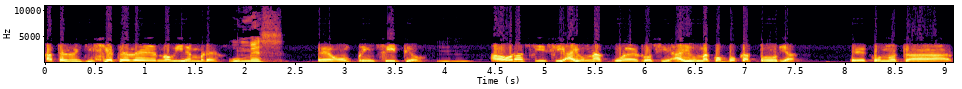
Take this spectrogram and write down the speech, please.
Hasta el 27 de noviembre. Un mes. Es un principio. Ahora sí, si hay un acuerdo, si hay una convocatoria eh, con nuestra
